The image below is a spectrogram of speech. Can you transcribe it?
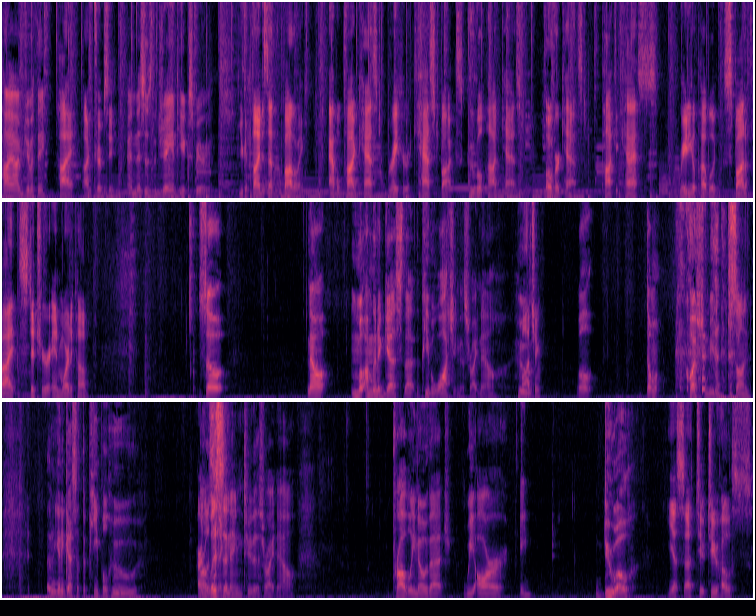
Hi, I'm Jimothy, Hi, I'm Trippsy. and this is the J&T Experience. You can find us at the following Apple Podcast, Breaker, Castbox, Google Podcast, Overcast, Pocket Casts, Radio Public, Spotify, Stitcher, and more to come. So, now, mo- I'm going to guess that the people watching this right now, who... Watching? Well, don't question me, son. I'm going to guess that the people who are, listening. to this right now probably know that we are a duo, Yes, uh, two two hosts.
